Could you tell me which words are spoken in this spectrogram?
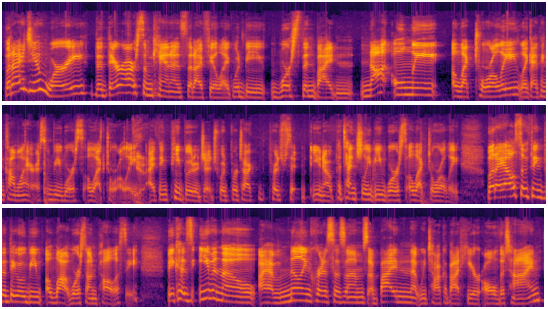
But I do worry that there are some candidates that I feel like would be worse than Biden, not only electorally, like I think Kamala Harris would be worse electorally. Yeah. I think Pete Buttigieg would protect, you know, potentially be worse electorally. But I also think that they would be a lot worse on policy. Because even though I have a million criticisms of Biden that we talk about here all the time,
